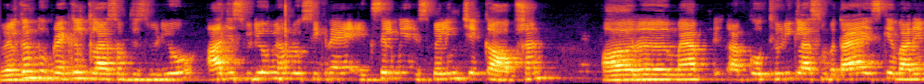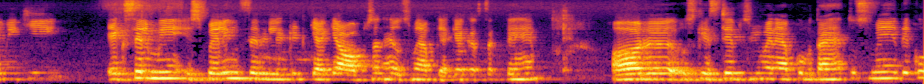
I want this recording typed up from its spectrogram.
Welcome to practical class of this video आज इस वीडियो में हम लोग सीख रहे हैं एक्सेल में स्पेलिंग चेक का ऑप्शन और मैं आप, आपको थ्योरी क्लास में बताया इसके बारे में कि एक्सेल में स्पेलिंग से रिलेटेड क्या क्या ऑप्शन है उसमें आप क्या क्या कर सकते हैं। और उसके स्टेप्स भी मैंने आपको बताए हैं तो उसमें देखो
